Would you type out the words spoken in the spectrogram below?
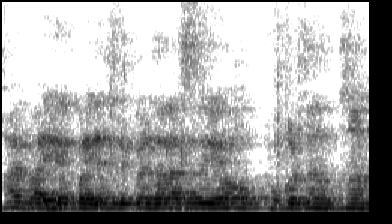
हा बाई हे पहिलेच रिपेअर झाला असं हे फुकटचं नुकसान.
